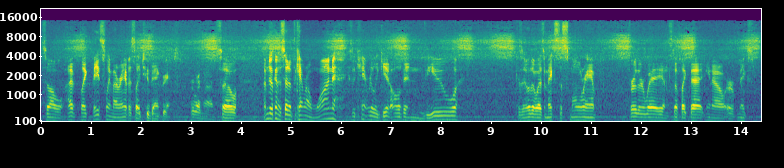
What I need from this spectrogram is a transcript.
So, I've, like, basically my ramp is like two bank ramps, or whatnot. So, I'm just going to set up the camera on one, because I can't really get all of it in view. Because otherwise it makes the small ramp further away and stuff like that, you know, or makes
